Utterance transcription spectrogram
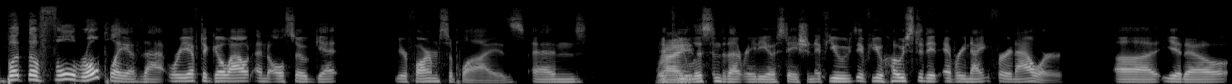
but the full role play of that where you have to go out and also get your farm supplies and if you listen to that radio station if you if you hosted it every night for an hour uh you know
